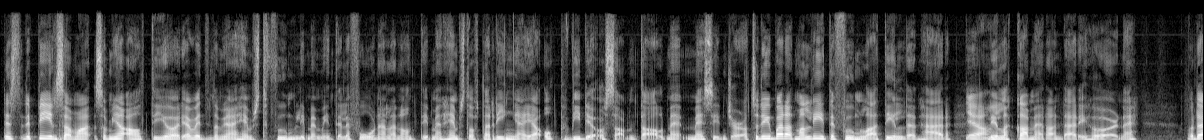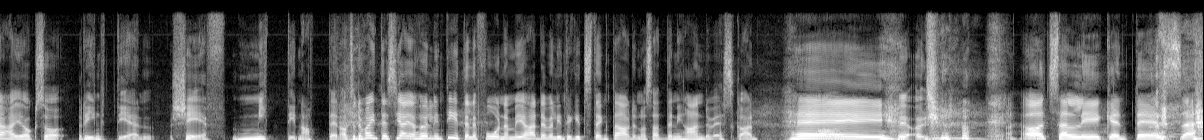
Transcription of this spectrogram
Det, det pinsamma som jag alltid gör, jag vet inte om jag är hemskt fumlig med min telefon eller någonting, men hemskt ofta ringer jag upp videosamtal med Messenger. Alltså det är bara att man lite fumlar till den här Ja. lilla kameran där i hörnet. Och där har jag också ringt till en chef mitt i natten. Alltså det var inte ens jag, jag höll inte i telefonen men jag hade väl inte riktigt stängt av den och satt den i handväskan. Hej! Otsaliikenteessä.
